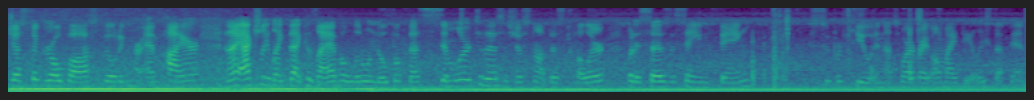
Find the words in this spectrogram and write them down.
just a girl boss building her empire. And I actually like that because I have a little notebook that's similar to this. It's just not this color, but it says the same thing. Super cute. And that's where I write all my daily stuff in.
